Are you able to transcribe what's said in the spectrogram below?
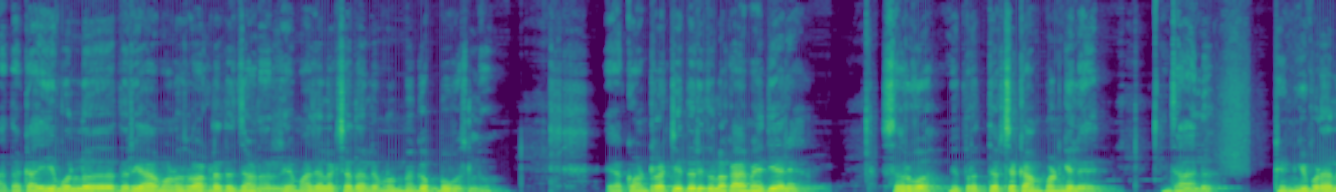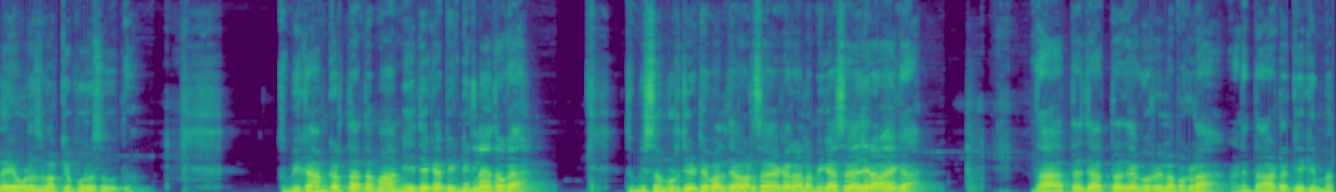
आता काही बोललं तरी हा माणूस वाकड्यातच जाणार. हे माझ्या लक्षात आलं म्हणून मी गप्प बसलो. या कॉन्ट्रॅक्टची तरी तुला काय माहिती आहे रे? सर्व मी प्रत्यक्ष काम पण केलं आहे झालं. ठिणगी पडायला एवढंच वाक्य पुरेसं होतं. तुम्ही काम करता तर मग आम्ही इथे काय पिकनिकला येतो का? तुम्ही समोर जे ठेवाल त्यावर सह्या करायला मी काय सयाजीराव आहे का? जा आत्ताच्या आत्ता त्या गोरेला पकडा आणि दहा टक्के किंमत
